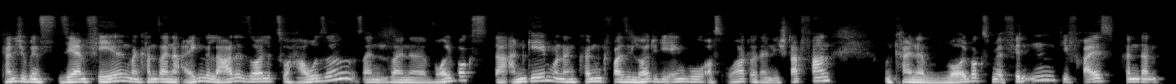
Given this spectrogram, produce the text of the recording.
kann ich übrigens sehr empfehlen. Man kann seine eigene Ladesäule zu Hause, sein, seine Wallbox da angeben und dann können quasi Leute, die irgendwo aufs Ort oder in die Stadt fahren und keine Wallbox mehr finden, die frei ist, können dann,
